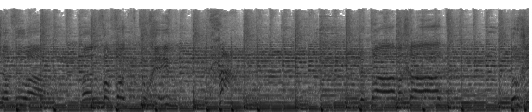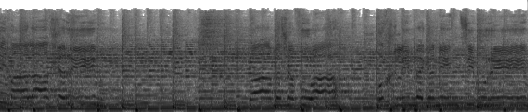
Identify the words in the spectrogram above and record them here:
שבוע על לבבות פתוחים. פעם אחת, דורכים על האחרים. פעם בשבוע אוכלים בגנים ציבוריים,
